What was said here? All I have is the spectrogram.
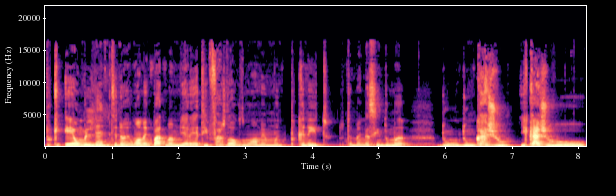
Porque é humilhante, não é? Um homem que bate uma mulher é tipo, faz logo de um homem muito pequenito, do tamanho assim de uma de um, de um caju. E caju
